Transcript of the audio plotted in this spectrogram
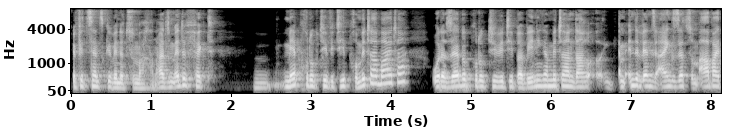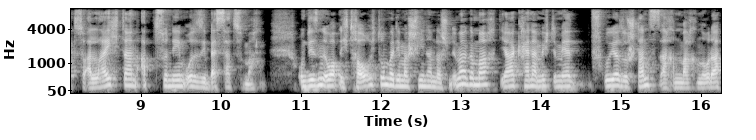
Effizienzgewinne zu machen. Also im Endeffekt mehr Produktivität pro Mitarbeiter oder selbe Produktivität bei weniger Mitarbeitern. Am Ende werden sie eingesetzt, um Arbeit zu erleichtern, abzunehmen oder sie besser zu machen. Und wir sind überhaupt nicht traurig drum, weil die Maschinen haben das schon immer gemacht. Ja, keiner möchte mehr früher so Standssachen machen oder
